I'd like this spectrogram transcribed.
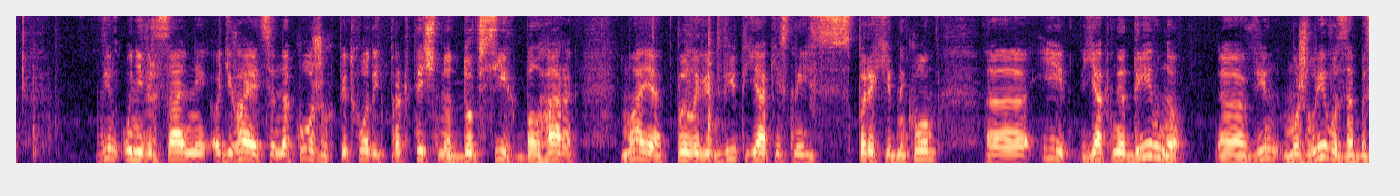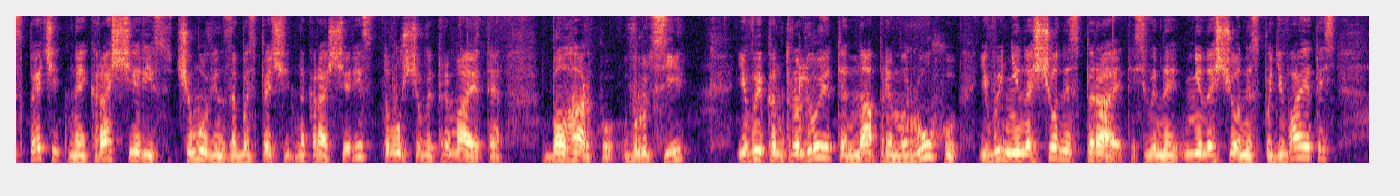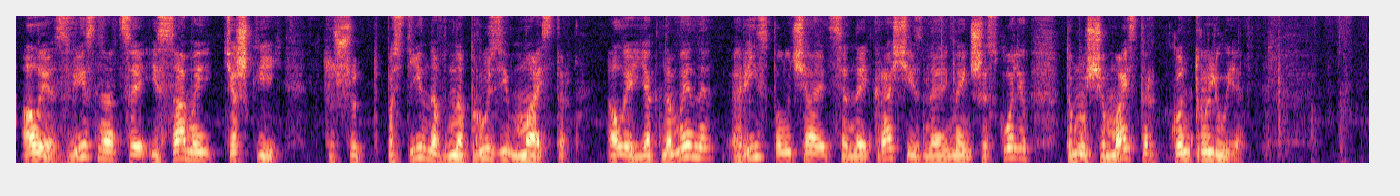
Він універсальний, одягається на кожух, підходить практично до всіх болгарок, має пиловідвід якісний з перехідником. Е, і, як не дивно, він можливо забезпечить найкращий ріст. Чому він забезпечить найкращий ріст? Тому що ви тримаєте болгарку в руці. І ви контролюєте напрям руху, і ви ні на що не спираєтесь, ви ні на що не сподіваєтесь. Але, звісно, це і самий тяжкий, тому що постійно в напрузі майстер. Але, як на мене, різ виходить найкращий з найменше сколів, тому що майстер контролює.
